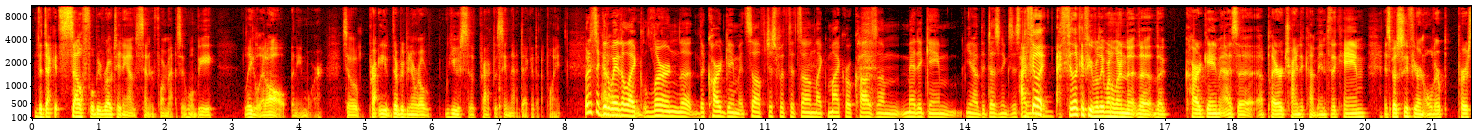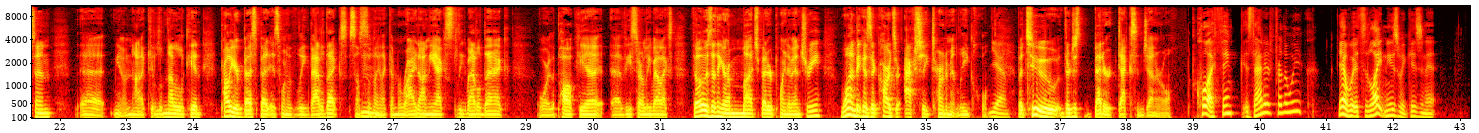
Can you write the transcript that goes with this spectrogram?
the deck itself will be rotating out of the standard format, so it won't be legal at all anymore. So there would be no real use of practicing that deck at that point. But it's a good way to like learn the the card game itself, just with its own like microcosm metagame, you know, that doesn't exist. I feel like. I feel like if you really want to learn the the, the card game as a, a player trying to come into the game, especially if you're an older person, uh, you know, not a kid, not a little kid, probably your best bet is one of the league battle decks. So something like the Miraidon EX league battle deck or the Palkia uh, V Star league battle decks. Those I think are a much better point of entry. One because their cards are actually tournament legal. Yeah. But two, they're just better decks in general. cool. I think is that it for the week? Yeah, it's a light news week, isn't it?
